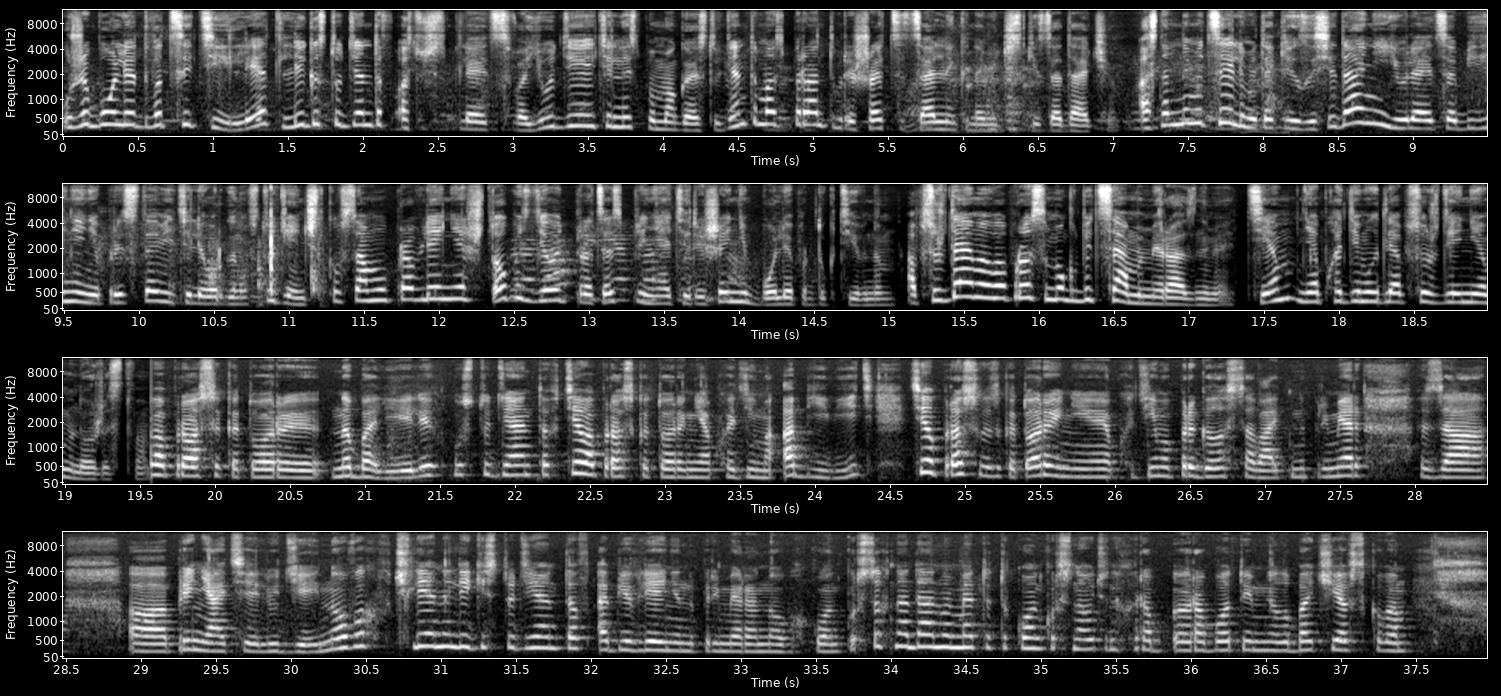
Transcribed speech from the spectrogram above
Уже более 20 лет Лига студентов осуществляет свою деятельность, помогая студентам-аспирантам решать социально-экономические задачи. Основными целями таких заседаний является объединение представителей органов студенческого самоуправления, чтобы сделать процесс принятия решений более продуктивным. Обсуждаемые вопросы могут быть самыми разными. Тем, необходимых для обсуждения, множество. Вопросы, которые наболели у студентов, те вопросы, которые необходимо объявить, те вопросы, за которые необходимо проголосовать. Например, за э, принятие людей новых в члены Лиги студентов, объявление, например, о новых конкурсах. На данный момент это конкурс научных работ имени Лобачевского.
